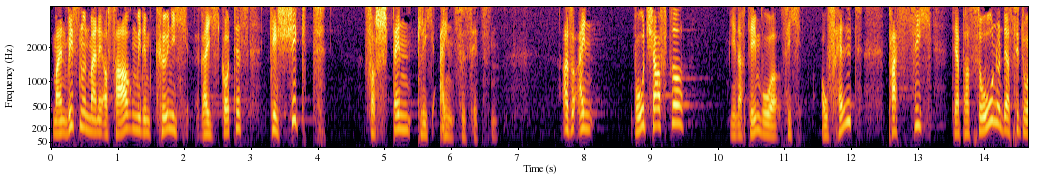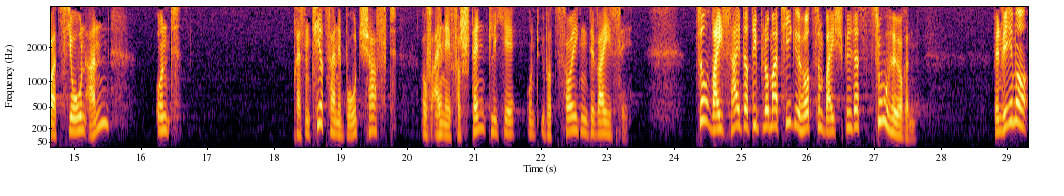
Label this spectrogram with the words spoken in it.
mein Wissen und meine Erfahrung mit dem Königreich Gottes geschickt, verständlich einzusetzen. Also ein Botschafter, je nachdem, wo er sich aufhält, passt sich der Person und der Situation an und präsentiert seine Botschaft auf eine verständliche und überzeugende Weise. Zur Weisheit der Diplomatie gehört zum Beispiel das Zuhören. Wenn wir immer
